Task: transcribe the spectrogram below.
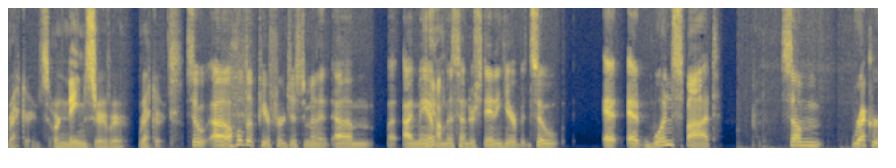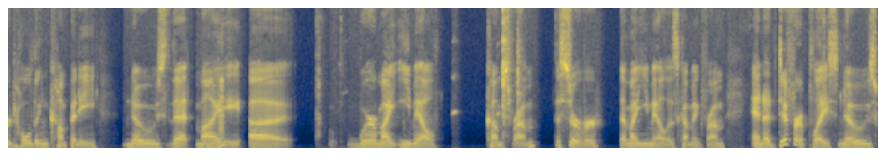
records or name server records. So uh, hold up here for just a minute. Um, I may have Yeah. a misunderstanding here, but so at at one spot, some record holding company knows that my Mm-hmm. uh, where my email comes from, the server that my email is coming from, and a different place knows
